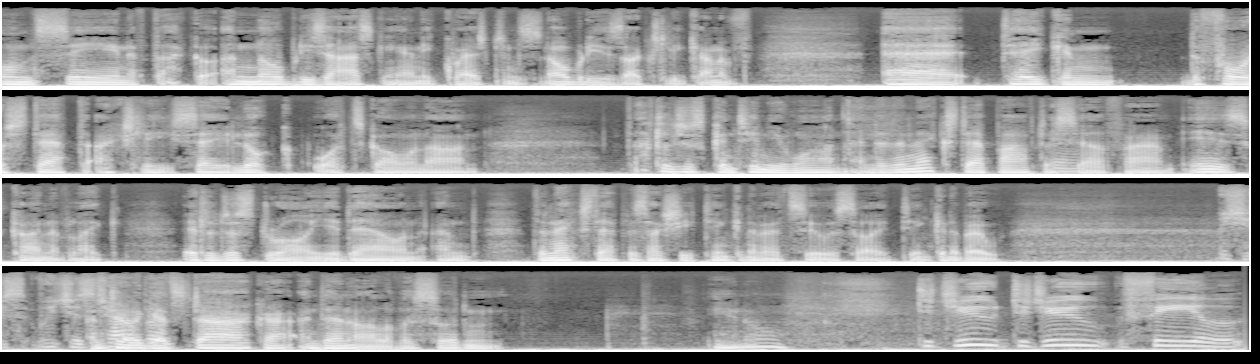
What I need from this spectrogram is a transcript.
unseen, if that go, and nobody's asking any questions, nobody nobody's actually kind of uh, taken the first step to actually say, "Look, what's going on." That'll just continue on. And the next step after Yeah. self harm is kind of like it'll just draw you down. And the next step is actually thinking about suicide, thinking about Which is which is until terrible. it gets darker, and then all of a sudden, you know, Did you did you feel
